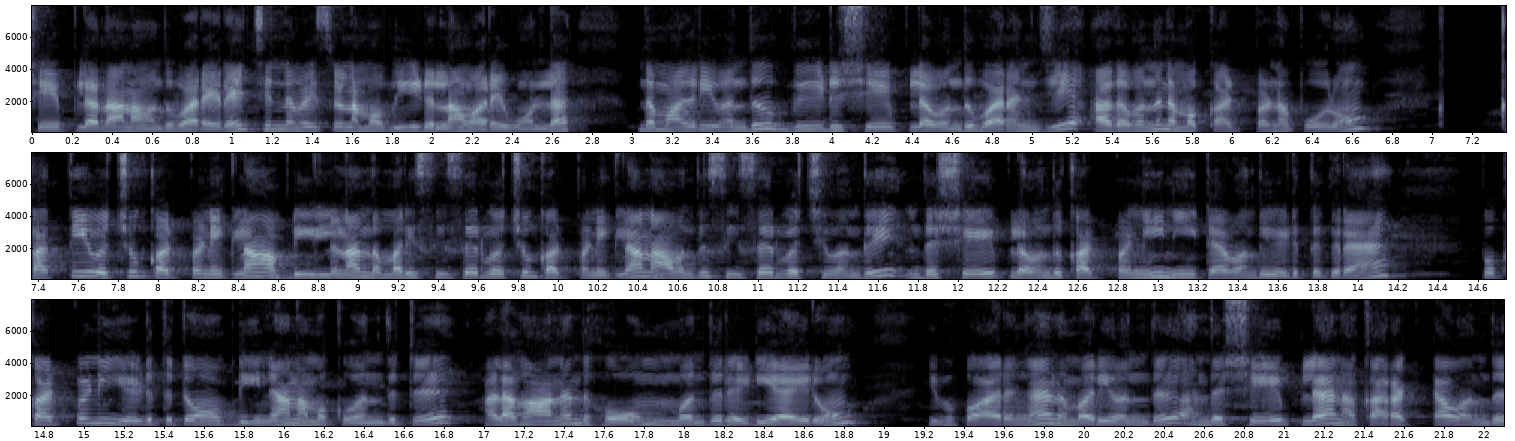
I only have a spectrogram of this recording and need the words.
ஷேப்பில் தான் நான் வந்து வரைகிறேன் சின்ன வயசில் நம்ம வீடெல்லாம் வரைவோம்ல. இந்த மாதிரி வந்து வீடு ஷேப்பில் வந்து வரைஞ்சி அதை வந்து நம்ம கட் பண்ண போகிறோம் கத்தி வச்சும் கட் பண்ணிக்கலாம். அப்படி இல்லைனா இந்த மாதிரி சிசர் வச்சும் கட் பண்ணிக்கலாம். நான் வந்து சிசர் வச்சு வந்து இந்த ஷேப்பில் வந்து கட் பண்ணி நீட்டாக வந்து எடுத்துக்கிறேன். இப்போ கட் பண்ணி எடுத்துட்டோம் அப்படின்னா நமக்கு வந்துட்டு அழகான இந்த ஹோம் வந்து ரெடி ஆயிரும். இப்போ பாருங்கள் இந்த மாதிரி வந்து அந்த ஷேப்பில் நான் கரெக்டாக வந்து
